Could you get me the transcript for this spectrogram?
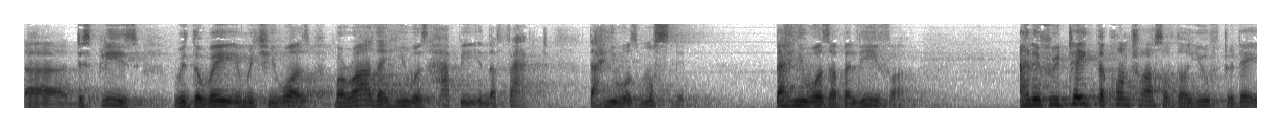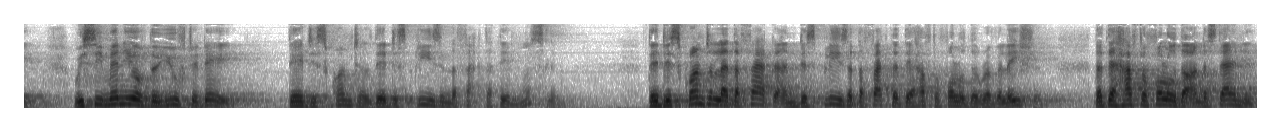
uh, displeased with the way in which he was, but rather he was happy in the fact that he was Muslim, that he was a believer. And if we take the contrast of the youth today, we see many of the youth today, they're disgruntled, they're displeased in the fact that they're Muslim. They're disgruntled at the fact and displeased at the fact that they have to follow the revelation, that they have to follow the understanding.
